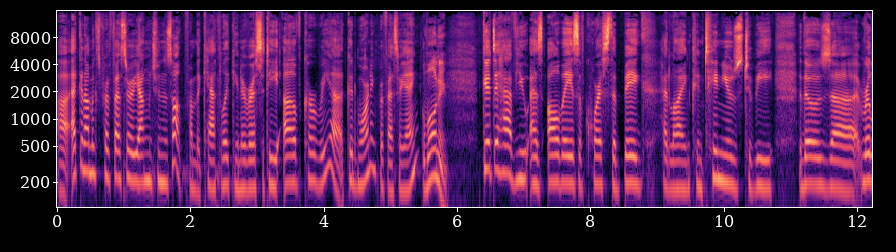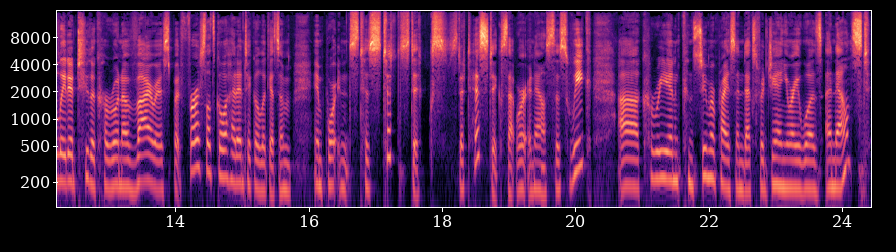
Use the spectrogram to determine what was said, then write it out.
uh, economics professor Yang Jun Seok from the Catholic University of Korea. Good morning, Professor Yang. Good morning. Good to have you as always. Of course, the big headline continues to be those uh, related to the coronavirus. But first, let's go ahead and take a look at some important statistics statistics that were announced this week. Uh, Korean Consumer Price Index for January was announced.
